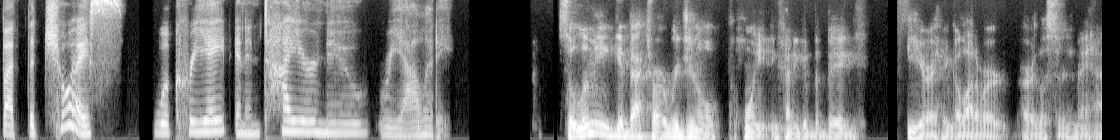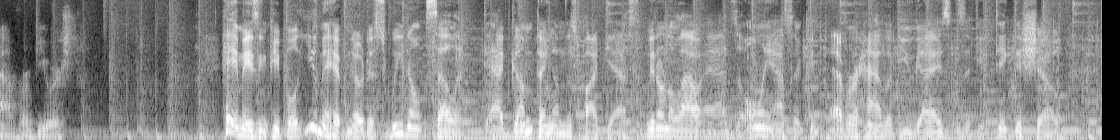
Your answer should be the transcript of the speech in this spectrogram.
But the choice will create an entire new reality. So let me get back to our original point and kind of give the big fear I think a lot of our, our listeners may have or viewers. Hey, amazing people, you may have noticed we don't sell a dadgum thing on this podcast. We don't allow ads. The only ask I can ever have of you guys is if you dig the show,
